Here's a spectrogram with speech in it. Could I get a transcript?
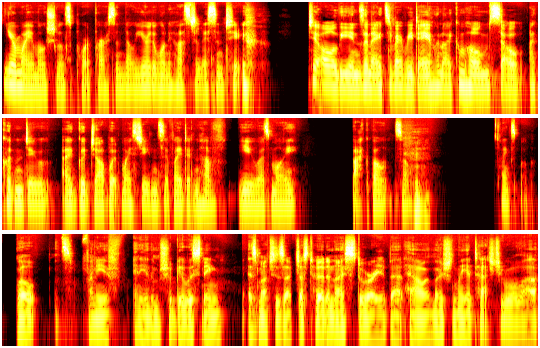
you're my emotional support person, though. You're the one who has to listen to to all the ins and outs of every day when I come home. So I couldn't do a good job with my students if I didn't have you as my backbone. So thanks, Bob. Well, it's funny if any of them should be listening. As much as I've just heard a nice story about how emotionally attached you all are,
